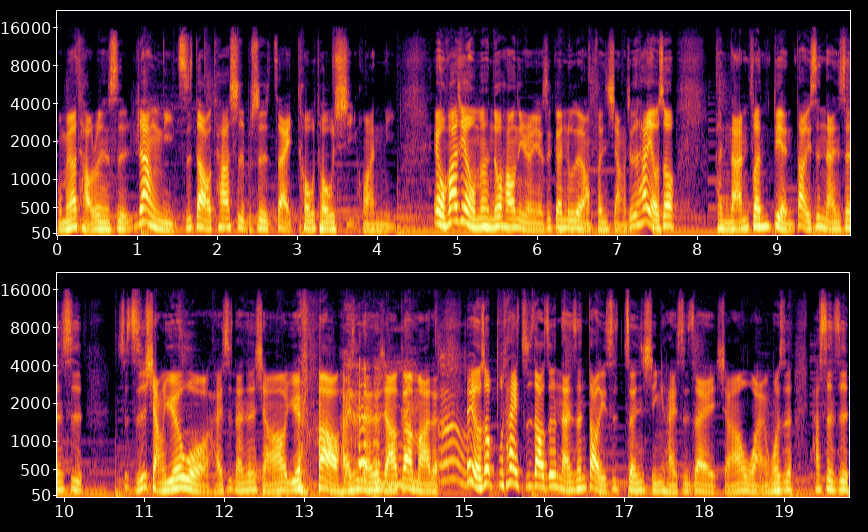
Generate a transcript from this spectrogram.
我们要讨论的是让你知道他是不是在偷偷喜欢你。哎，我发现我们很多好女人也是跟陆队长分享，就是他有时候很难分辨到底是男生是。是只是想约我，还是男生想要约炮，还是男生想要干嘛的？所 以有时候不太知道这个男生到底是真心还是在想要玩，或是他甚至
